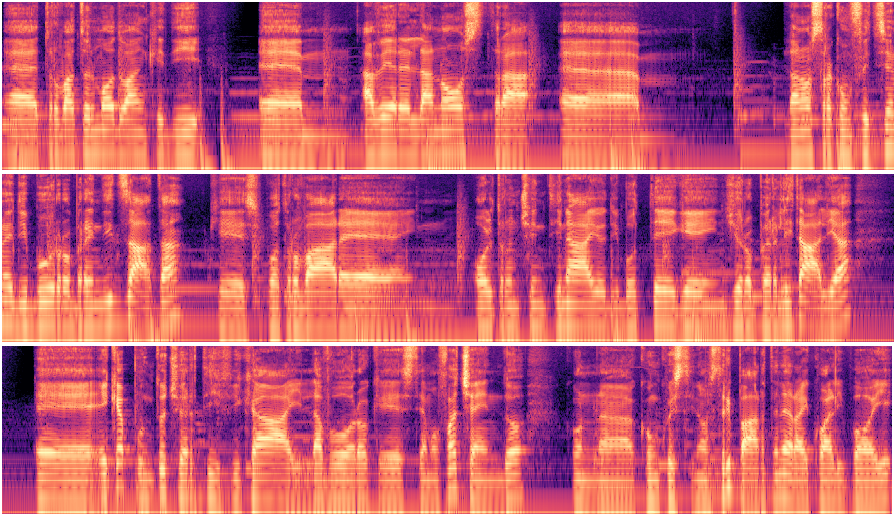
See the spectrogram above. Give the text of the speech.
eh, trovato il modo anche di ehm, avere la nostra, ehm, la nostra confezione di burro brandizzata che si può trovare in oltre un centinaio di botteghe in giro per l'Italia eh, e che appunto certifica il lavoro che stiamo facendo con, eh, con questi nostri partner ai quali poi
